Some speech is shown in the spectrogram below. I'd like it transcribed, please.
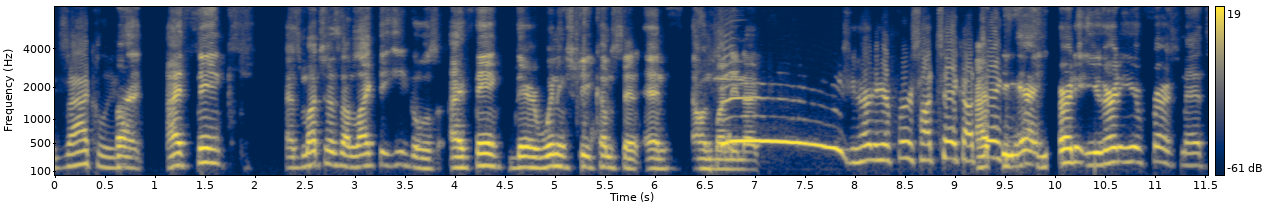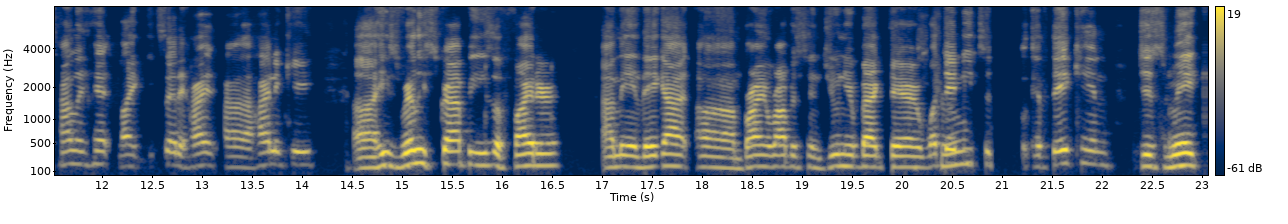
Exactly. But I think, as much as I like the Eagles, I think their winning streak comes to an end on Monday night. You heard it here first. Hot take, hot I, take. yeah, you heard it. You heard it here first, man. Tyler hit like you said it, uh, Heinicke. Uh, he's really scrappy. He's a fighter. I mean, they got um, Brian Robinson Jr. back there. What they need to, do if they can just make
